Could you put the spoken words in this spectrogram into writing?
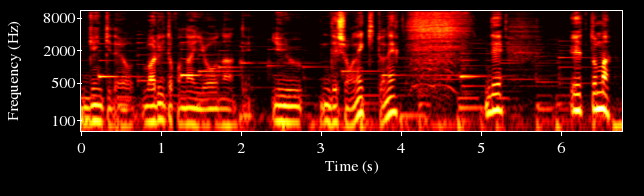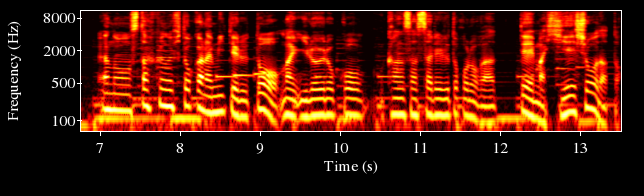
元気だよ悪いとこないよなんて言うんでしょうねきっとね。でえっとまああのスタッフの人から見てるとまあいろいろこう観察されるところがあって、まあ、冷え性だと、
